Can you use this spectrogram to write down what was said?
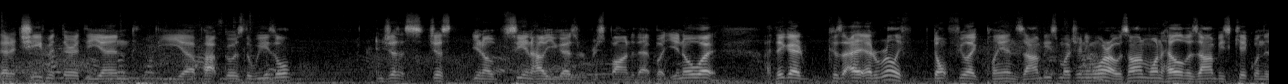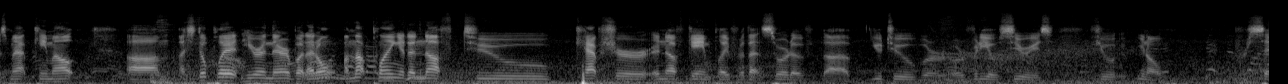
that achievement there at the end, the uh, pop goes the weasel, and just just you know seeing how you guys would respond to that. But you know what? I think I'd because I, I really don't feel like playing zombies much anymore. I was on one hell of a zombies kick when this map came out. Um, I still play it here and there, but I don't. I'm not playing it enough to capture enough gameplay for that sort of uh, YouTube or, or video series. If you you know per se,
